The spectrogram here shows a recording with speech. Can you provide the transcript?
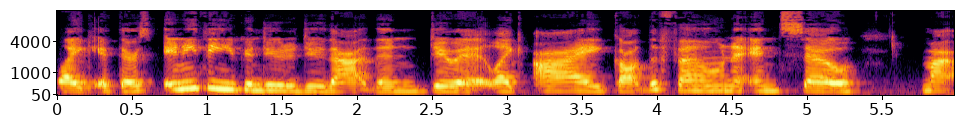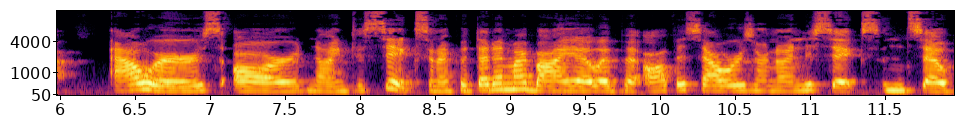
like if there's anything you can do to do that, then do it. Like I got the phone and so my hours are nine to six. And I put that in my bio. I put office hours are nine to six. And so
